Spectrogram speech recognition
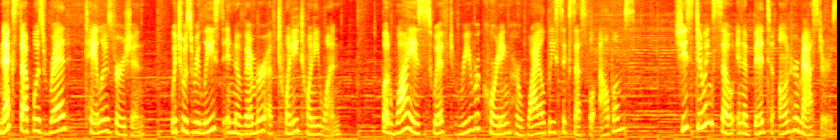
Next up was Red, Taylor's version, which was released in November of 2021. But why is Swift re recording her wildly successful albums? She's doing so in a bid to own her masters,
